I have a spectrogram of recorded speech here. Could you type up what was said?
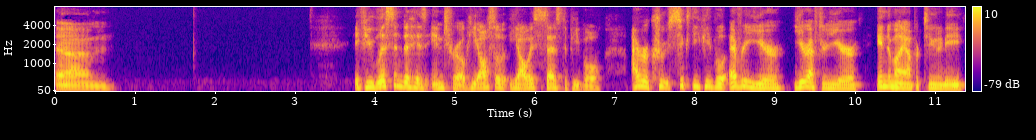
um, if you listen to his intro, he also he always says to people, "I recruit 60 people every year, year after year, into my opportunity,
